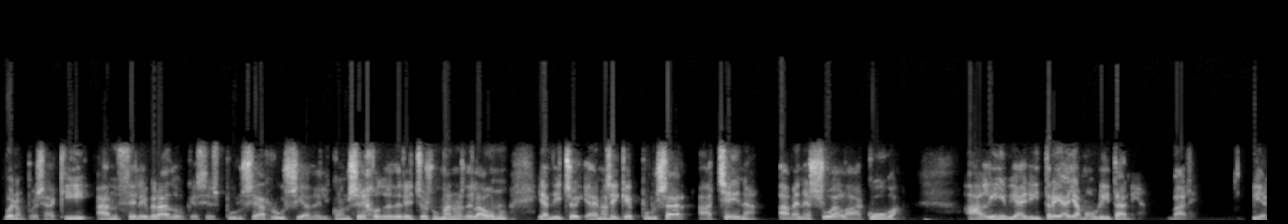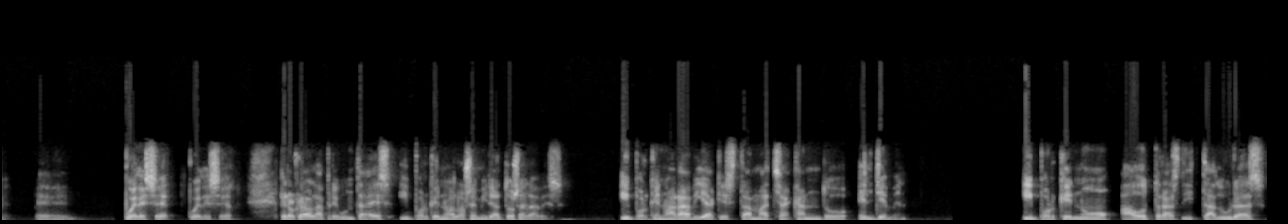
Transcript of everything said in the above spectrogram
bueno, pues aquí han celebrado que se expulse a Rusia del Consejo de Derechos Humanos de la ONU y han dicho, además hay que expulsar a China, a Venezuela, a Cuba, a Libia, a Eritrea y a Mauritania. Vale, bien. Eh, puede ser, puede ser. Pero claro, la pregunta es, ¿y por qué no a los Emiratos Árabes? ¿Y por qué no a Arabia, que está machacando el Yemen? Y por qué no a otras dictaduras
